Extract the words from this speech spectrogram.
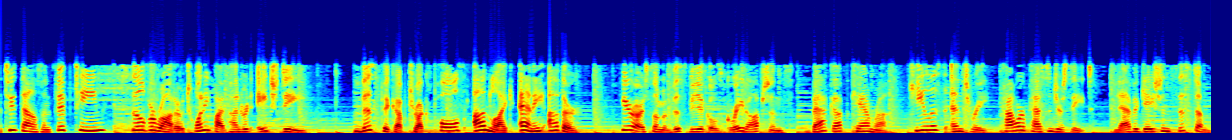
The 2015 Silverado 2500 HD. This pickup truck pulls unlike any other. Here are some of this vehicle's great options. Backup camera, keyless entry, power passenger seat, navigation system,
